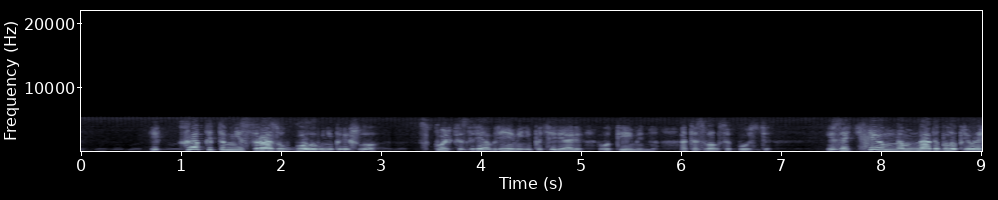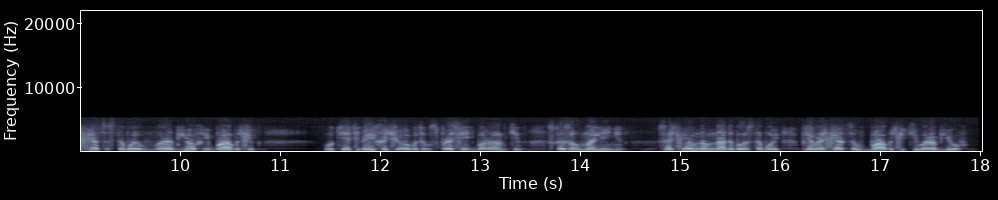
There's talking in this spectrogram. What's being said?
«И как это мне сразу в голову не пришло? Сколько зря времени потеряли!» «Вот именно!» — отозвался Костя. И зачем нам надо было превращаться с тобой в воробьев и бабочек? Вот я тебя и хочу об этом спросить, Баранкин, сказал Малинин. Зачем нам надо было с тобой превращаться в бабочек и воробьев?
